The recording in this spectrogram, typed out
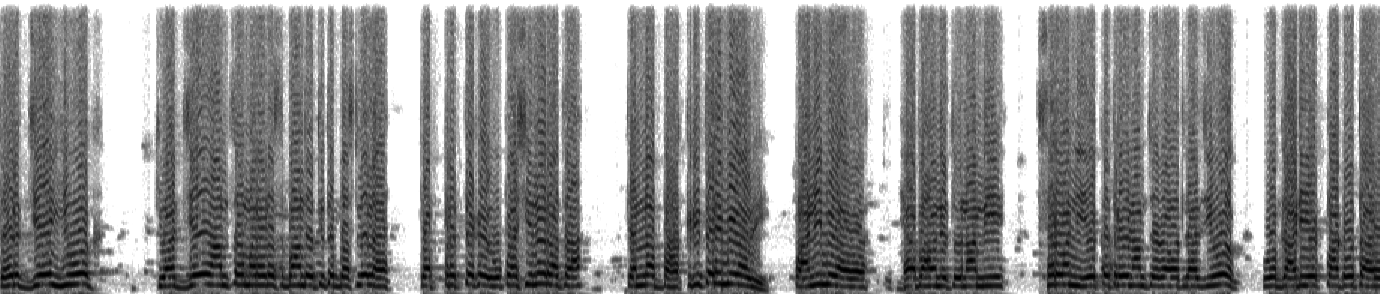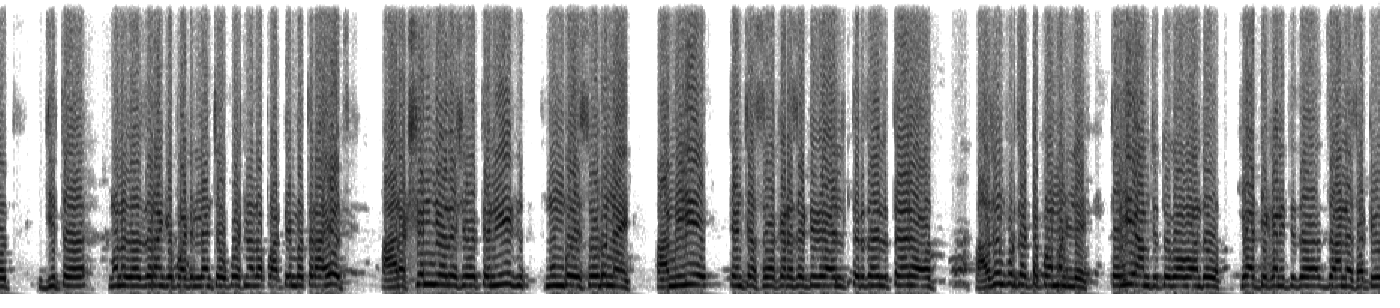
तर जे युवक किंवा जे आमचा मराठा बांधव तिथे बसलेला आहे त्या प्रत्येक उपाशी न राहता त्यांना भाकरी तरी मिळावी पाणी मिळावं ह्या भावनेतून आम्ही सर्वांनी एकत्र येऊन आमच्या गावातले आज युवक व गाडी एक पाठवत आहोत. जिथं मनोज जरांगे पाटील यांच्या उपोषणाला पाठिंबा तर आहेच आरक्षण मिळाल्याशिवाय त्यांनी मुंबई सोडू नये. आम्ही त्यांच्या सहकार्यासाठी जायला तर जायला तयार आहोत. अजून पुढचा टप्पा म्हणले तरी आमचे तुगाव बांधव या ठिकाणी तिथं जाण्यासाठी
